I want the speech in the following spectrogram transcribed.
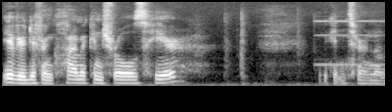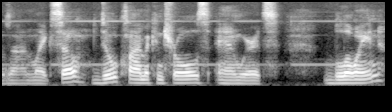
You have your different climate controls here. You can turn those on like so. Dual climate controls and where it's blowing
